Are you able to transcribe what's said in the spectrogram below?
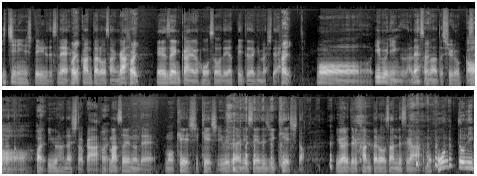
一任しているですね、はい勘太郎さんが、はい。えー前回の放送でやっていただきまして、はい。もうイブニングがねその後収録すると。い。いう話とか、はいまあそういうのでもう警視警視ウェザーニュース NG 警視と 言われてる勘太郎さんですがもう本当に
